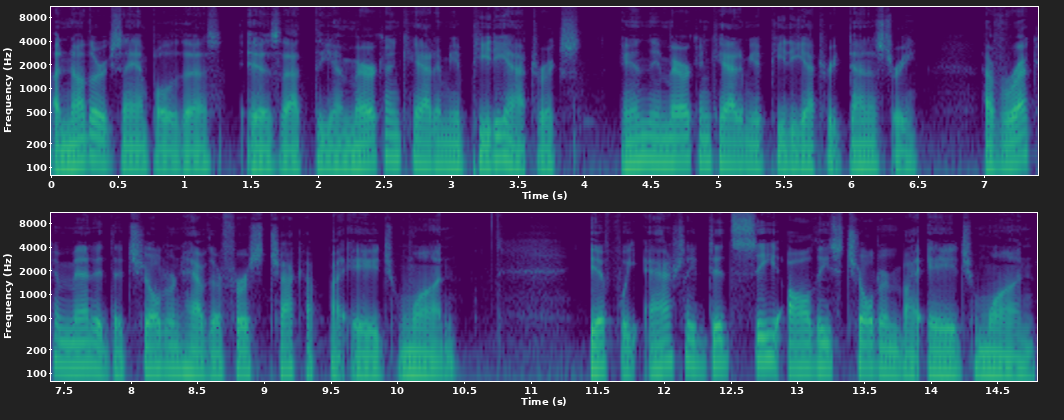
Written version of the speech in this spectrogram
Another example of this is that the American Academy of Pediatrics and the American Academy of Pediatric Dentistry have recommended that children have their first checkup by age one. If we actually did see all these children by age one,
